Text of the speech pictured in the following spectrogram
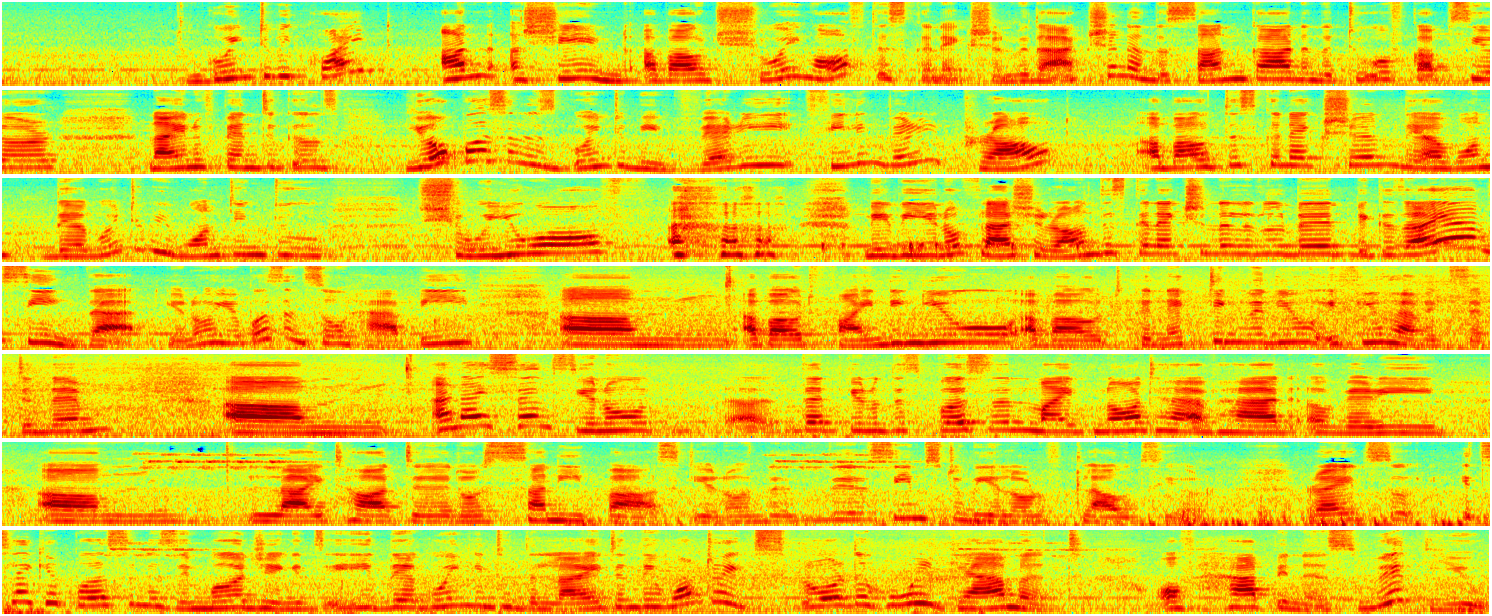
going to be quite unashamed about showing off this connection with action and the sun card and the two of cups here nine of pentacles. Your person is going to be very feeling very proud about this connection. They are want they are going to be wanting to show you off. Maybe you know flash around this connection a little bit because i am seeing that you know your person's so happy um, about finding you about connecting with you if you have accepted them. Um, and i sense you know uh, that you know this person might not have had a very um, light-hearted or sunny past you know there, there, seems to be a lot of clouds here right? So it's like your person is emerging. It's they're going into the light and they want to explore the whole gamut of happiness with you.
